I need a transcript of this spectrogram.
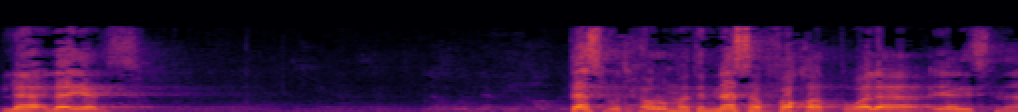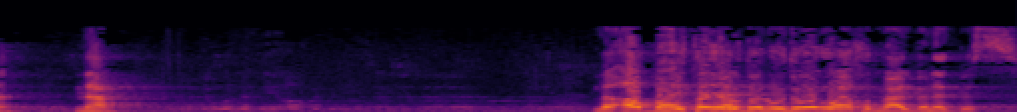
لا لا يرث. تثبت حرمة النسب فقط ولا يرثنا. نعم. لا أب هيطير دول ودول وياخد مع البنات بس.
